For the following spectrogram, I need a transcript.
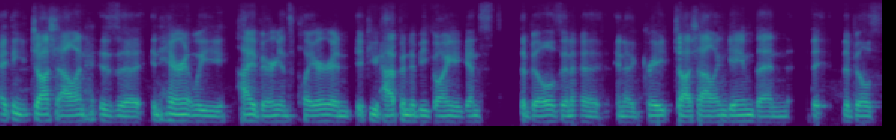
I think Josh Allen is a inherently high variance player, and if you happen to be going against the Bills in a in a great Josh Allen game, then the, the Bills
